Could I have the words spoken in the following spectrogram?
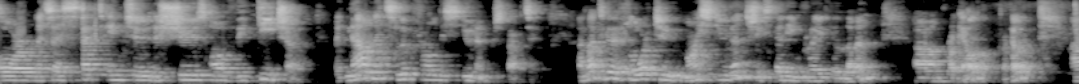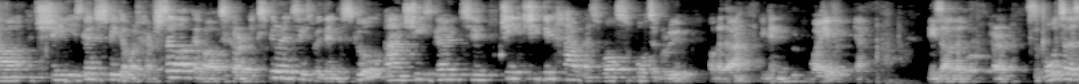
or let's say stepped into the shoes of the teacher. But now let's look from the student perspective. I'd like to give a floor to my student. She's studying grade 11, uh, Raquel. Raquel. Uh, and she is going to speak about herself, about her experiences within the school, and she's going to, she, she did have as well supporter group over there. You can wave, yeah. These are the, her supporters,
